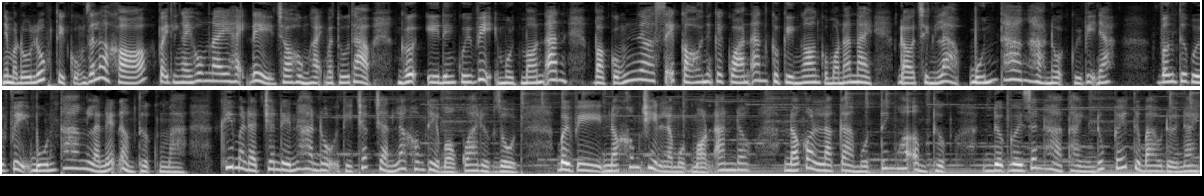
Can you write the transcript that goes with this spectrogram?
nhưng mà đôi lúc thì cũng rất là khó. Vậy thì ngày hôm nay hãy để cho Hồng Hạnh và Thu Thảo gợi ý đến quý vị một món ăn và cũng ờ, sẽ có những cái quán ăn cực kỳ ngon của món ăn này đó chính là bún thang Hà Nội quý vị nhé. Vâng thưa quý vị, bún thang là nét ẩm thực mà khi mà đặt chân đến Hà Nội thì chắc chắn là không thể bỏ qua được rồi. Bởi vì nó không chỉ là một món ăn đâu, nó còn là cả một tinh hoa ẩm thực được người dân Hà Thành đúc kết từ bao đời nay.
